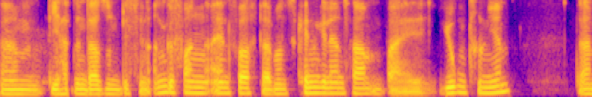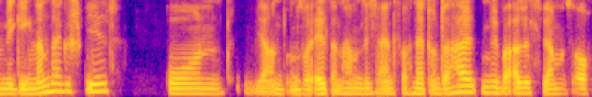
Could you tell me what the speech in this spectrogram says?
Ähm, die hat dann da so ein bisschen angefangen einfach, da wir uns kennengelernt haben bei Jugendturnieren. Da haben wir gegeneinander gespielt und ja, und unsere Eltern haben sich einfach nett unterhalten über alles. Wir haben uns auch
